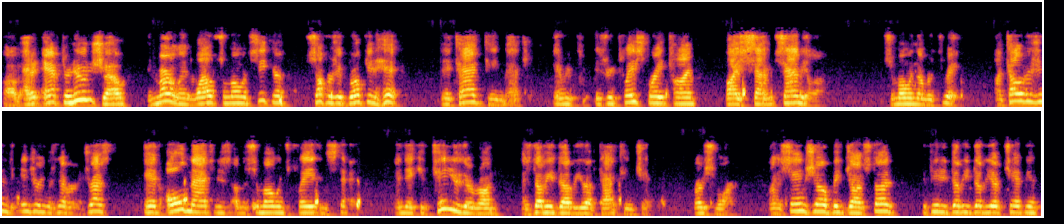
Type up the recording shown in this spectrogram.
Um, at an afternoon show in Maryland, Wild Samoan Sika suffers a broken hip in a tag team match and re- is replaced for a time by Sam Samuel, Samoan number three. On television, the injury was never addressed, and old matches of the Samoans played instead, and they continue their run as WWF Tag Team Champion. Very smart. On the same show, Big John Studd defeated WWF Champion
